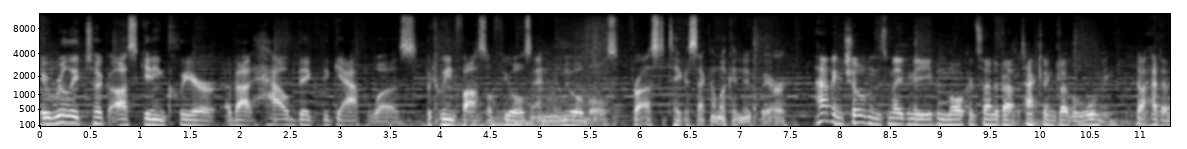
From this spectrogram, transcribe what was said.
It really took us getting clear about how big the gap was between fossil fuels and renewables for us to take a second look at nuclear. Having children has made me even more concerned about tackling global warming. I had a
